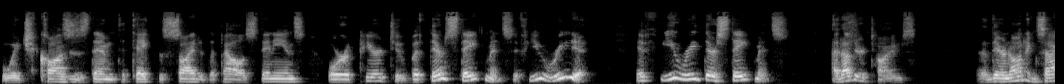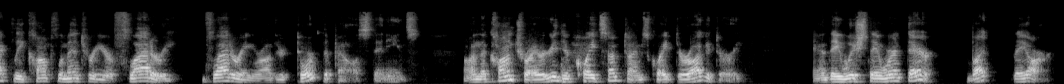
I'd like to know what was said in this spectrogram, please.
which causes them to take the side of the Palestinians or appear to. But their statements, if you read it, if you read their statements at other times, they're not exactly complimentary or flattery, flattering rather toward the Palestinians. On the contrary, they're quite sometimes quite derogatory. And they wish they weren't there, but they are.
